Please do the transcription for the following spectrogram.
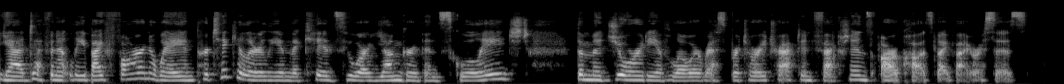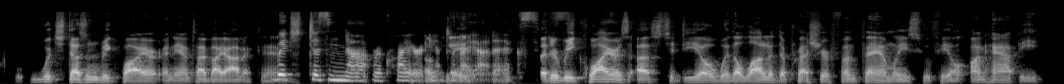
Yeah, definitely. By far and away, and particularly in the kids who are younger than school aged, the majority of lower respiratory tract infections are caused by viruses which doesn't require an antibiotic then. which does not require okay. antibiotics but it requires us to deal with a lot of the pressure from families who feel unhappy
